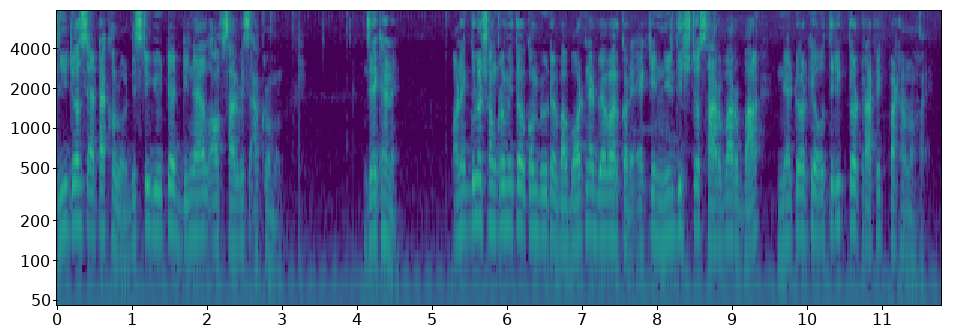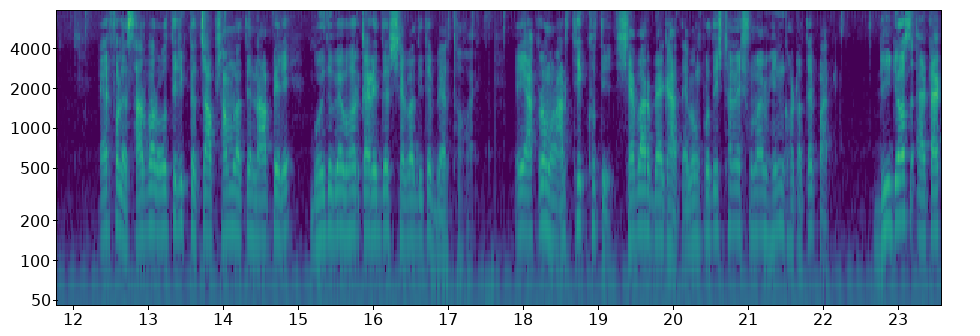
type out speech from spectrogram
ডিডস অ্যাটাক হলো ডিস্ট্রিবিউটেড ডিনায়াল অফ সার্ভিস আক্রমণ, যেখানে অনেকগুলো সংক্রমিত কম্পিউটার বা বটনেট ব্যবহার করে একটি নির্দিষ্ট সার্ভার বা নেটওয়ার্কে অতিরিক্ত ট্রাফিক পাঠানো হয়। এর ফলে সার্ভার অতিরিক্ত চাপ সামলাতে না পেরে বৈধ ব্যবহারকারীদের সেবা দিতে ব্যর্থ হয়। এই আক্রমণ আর্থিক ক্ষতি, সেবার ব্যাঘাত এবং প্রতিষ্ঠানের সুনামহীন ঘটাতে পারে। ডিডস অ্যাটাক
